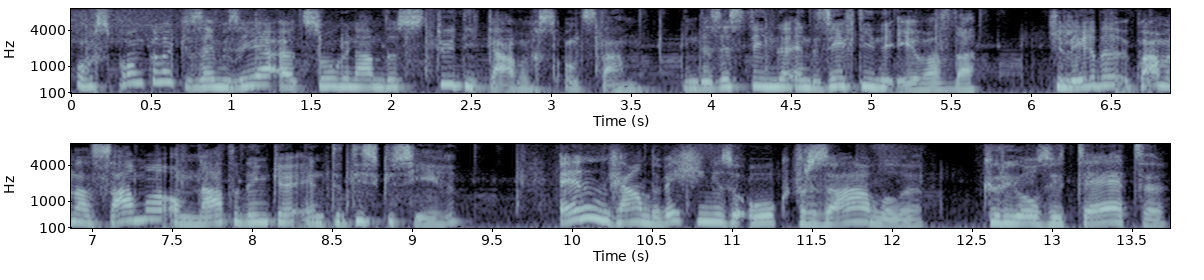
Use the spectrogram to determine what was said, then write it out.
Oorspronkelijk zijn musea uit zogenaamde studiekamers ontstaan. In de 16e en de 17e eeuw was dat. Geleerden kwamen dan samen om na te denken en te discussiëren. En gaandeweg gingen ze ook verzamelen, curiositeiten.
